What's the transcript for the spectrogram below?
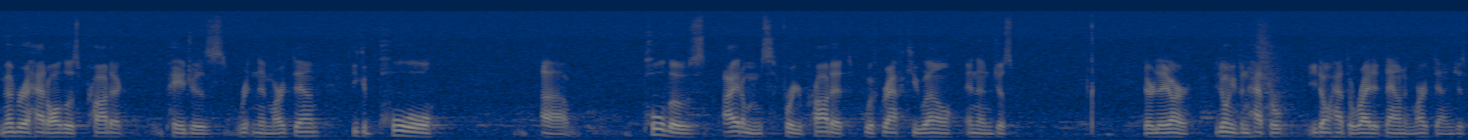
remember, I had all those product pages written in Markdown. You could pull uh, pull those items for your product with GraphQL, and then just there they are. You don't even have to you don't have to write it down in Markdown. Just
